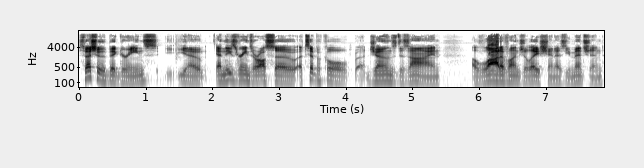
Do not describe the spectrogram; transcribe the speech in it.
especially with big greens. You know, and these greens are also a typical uh, Jones design, a lot of undulation, as you mentioned.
